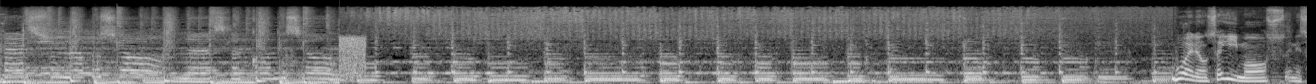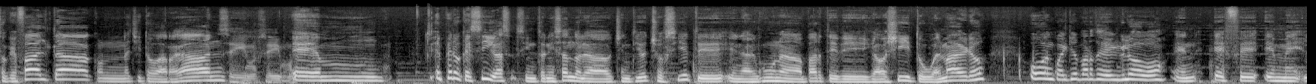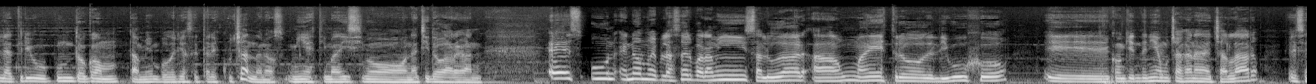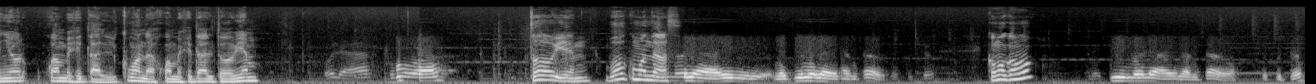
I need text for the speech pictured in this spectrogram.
Es una poción, es la condición. Bueno, seguimos en eso que falta con Nachito Barragán. Seguimos, seguimos. Em, espero que sigas sintonizando la 88.7 en alguna parte de Caballito o Almagro o en cualquier parte del globo en fmlatribu.com. También podrías estar escuchándonos, mi estimadísimo Nachito Barragán. Es un enorme placer para mí saludar a un maestro del dibujo eh, con quien tenía muchas ganas de charlar, el señor Juan Vegetal. ¿Cómo andas, Juan Vegetal? ¿Todo bien? Hola, ¿cómo va? ¿Todo bien? ¿Vos cómo andás? Hola, metí un hola adelantado, ¿se escuchó? ¿Cómo, cómo? Metí un hola adelantado, ¿se escuchó?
